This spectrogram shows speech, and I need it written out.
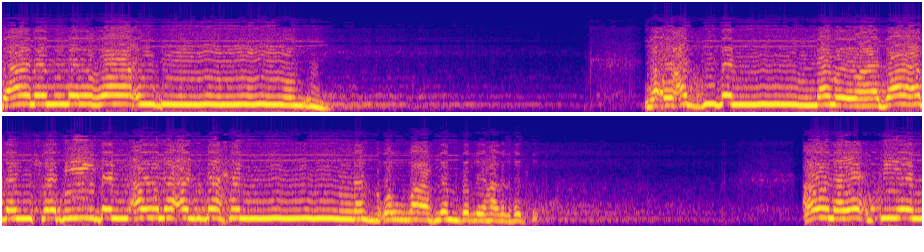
كان من الغائبين؟ لأعذبنه عذابا شديدا أو لأذبحنه. والله ينظر لهذا الهدهد. أو ليأتيني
